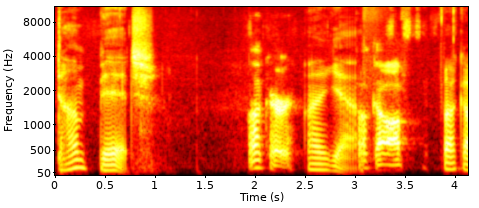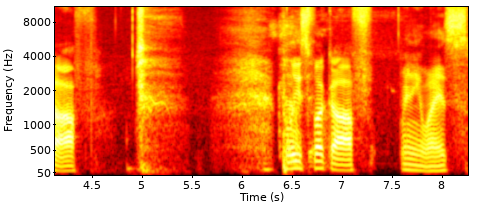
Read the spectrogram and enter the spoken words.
dumb bitch Fuck her. uh yeah Fuck off. fuck off. Please damn. fuck off. Anyways,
